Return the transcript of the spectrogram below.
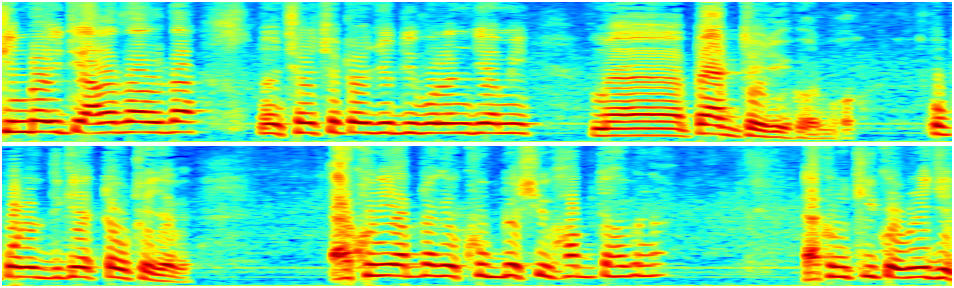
কিংবা যদি আলাদা আলাদা ছোট ছোট যদি বলেন যে আমি প্যাড তৈরি করব। উপরের দিকে একটা উঠে যাবে। এখনই আপনাকে খুব বেশি ভাবতে হবে না। এখন কি করবেন যে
